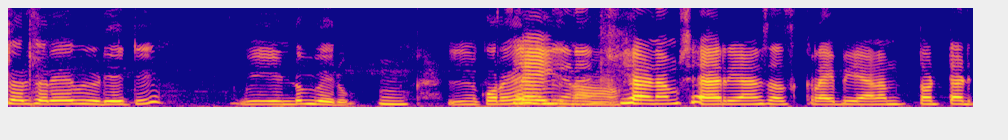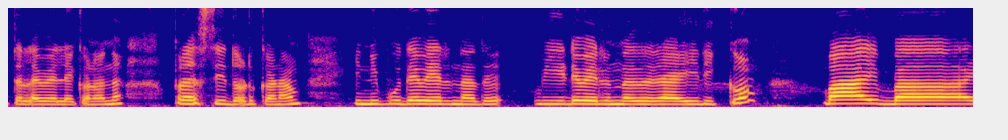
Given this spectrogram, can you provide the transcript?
ചെറിയ ചെറിയ വീഡിയോ ആയിട്ട് വീണ്ടും വരും. കൊറേ ലൈക്ക് ചെയ്യണം ഷെയർ ചെയ്യണം സബ്സ്ക്രൈബ് ചെയ്യണം. തൊട്ടടുത്തുള്ള ഒന്ന് പ്രസ് ചെയ്ത് കൊടുക്കണം. ഇനി പുതിയ വരുന്നത് വീഡിയോ വരുന്നതായിരിക്കും. ബൈ ബൈ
